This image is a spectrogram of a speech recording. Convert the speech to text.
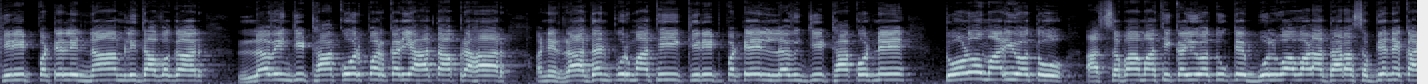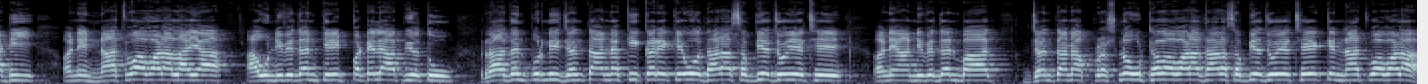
કિરીટ પટેલે નામ લીધા વગર લવિંગજી ઠાકોર પર કર્યા હતા પ્રહાર અને રાધનપુરમાંથી કિરીટ પટેલ લવિંગજી ઠાકોરને ટોળો માર્યો હતો. આ સભામાંથી કહ્યું હતું કે બોલવાવાળા ધારાસભ્યને કાઢી અને નાચવાવાળા લાયા. આવું નિવેદન કિરીટ પટેલે આપ્યું હતું. રાધનપુરની જનતા નક્કી કરે કેવો ધારાસભ્ય જોઈએ છે અને આ નિવેદન બાદ જનતાના પ્રશ્નો ઉઠાવવાવાળા ધારાસભ્ય જોઈએ છે કે નાચવાવાળા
